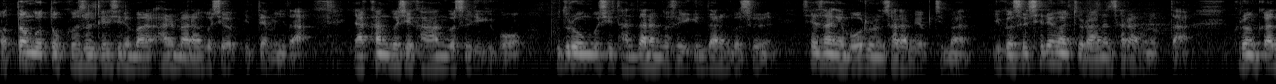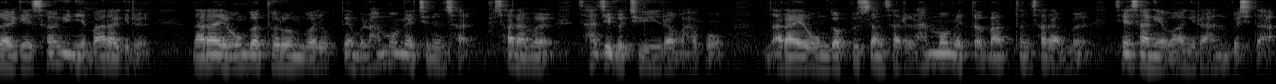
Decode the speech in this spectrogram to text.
어떤 것도 그것을 대신할 만한 것이 없기 때문이다. 약한 것이 강한 것을 이기고 부드러운 것이 단단한 것을 이긴다는 것을 세상에 모르는 사람이 없지만 이것을 실행할 줄 아는 사람은 없다. 그런 까닭에 성인이 말하기를 나라의 온갖 더러움과 욕됨을 한 몸에 지는 사, 사람을 사직의 주인이라고 하고 나라의 온갖 불상사를 한 몸에 떠맡은 사람을 세상의 왕이라 하는 것이다.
